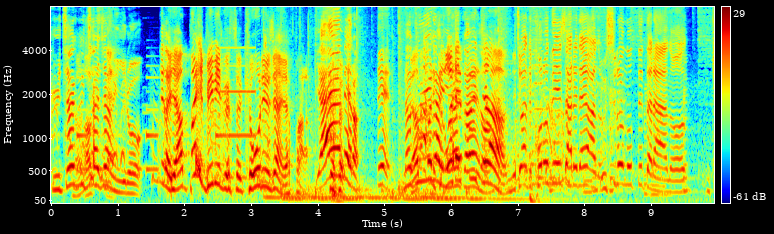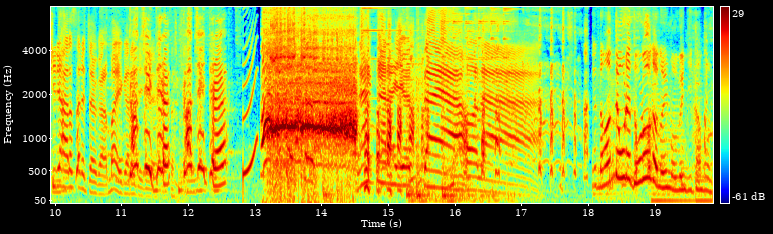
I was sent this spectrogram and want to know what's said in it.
ぐちゃぐちゃじゃん色。てかやっぱりビビックそれ恐竜じゃんやっぱ。やめろ。でや殴っぱりり以外にこれじなんかないのちょっと待ってこの電車あれだよあの後ろ乗ってたらあの切り離されちゃうから前行かなガチいってる？ガチいってる？だから言ったよほらなんで俺ドローなの今上にいたのに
